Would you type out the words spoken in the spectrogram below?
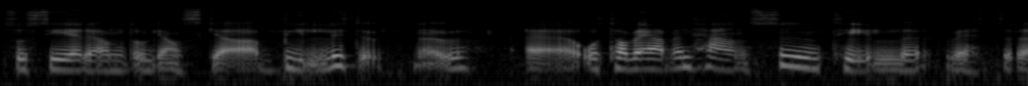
så ser det ändå ganska billigt ut nu. Och tar vi även hänsyn till vet du,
